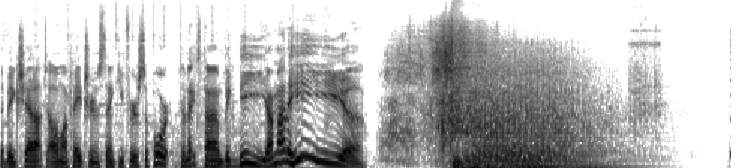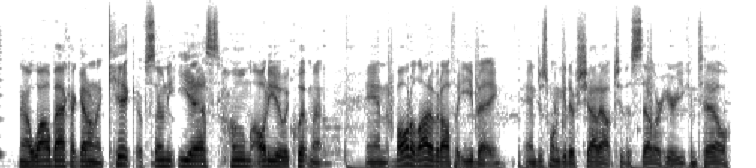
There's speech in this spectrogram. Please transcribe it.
A big shout out to all my patrons. Thank you for your support. Until next time, Big D, I'm out of here. Now, a while back, I got on a kick of Sony ES home audio equipment and bought a lot of it off of eBay. And just want to get a shout out to the seller here. You can tell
